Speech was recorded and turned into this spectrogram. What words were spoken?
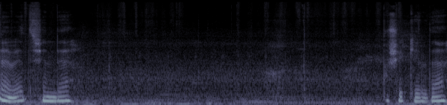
Evet şimdi bu şekilde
